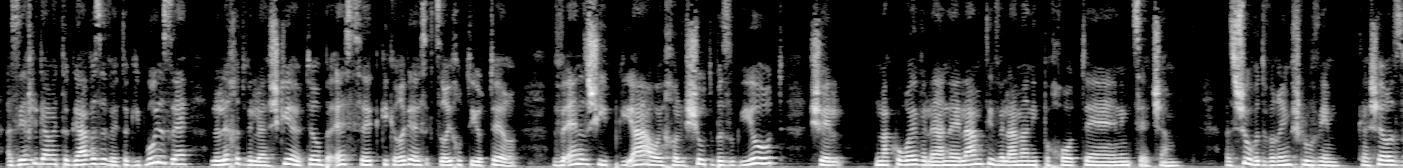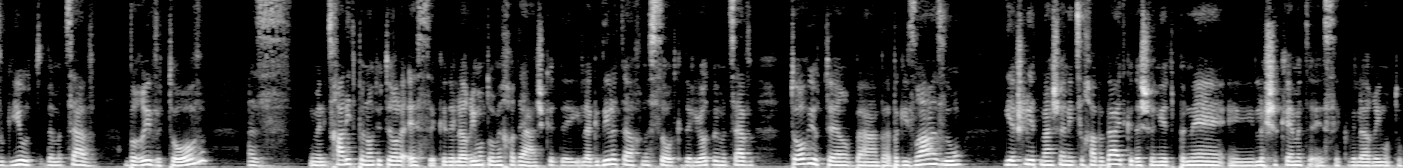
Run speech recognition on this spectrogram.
אז יש לי גם את הגב הזה ואת הגיבוי הזה ללכת ולהשקיע יותר בעסק, כי כרגע העסק צריך אותי יותר. ואין איזושהי פגיעה או היחלשות בזוגיות של מה קורה ולאן נעלמתי ולמה אני פחות אה, נמצאת שם. אז שוב, הדברים שלובים. כאשר הזוגיות במצב בריא וטוב, אז אם אני צריכה להתפנות יותר לעסק כדי להרים אותו מחדש, כדי להגדיל את ההכנסות, כדי להיות במצב טוב יותר בגזרה הזו, יש לי את מה שאני צריכה בבית כדי שאני אתפנה אה, לשקם את העסק ולהרים אותו.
